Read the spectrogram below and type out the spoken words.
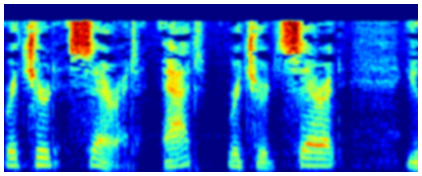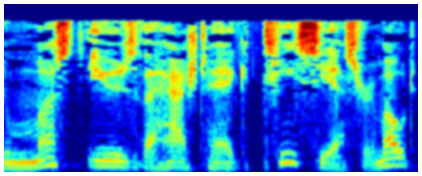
Richard Syrett. At Richard Syrett. You must use the hashtag TCS Remote.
